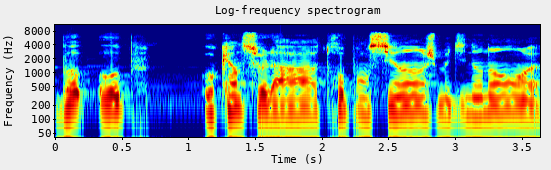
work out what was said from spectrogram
Bob Hope, aucun de ceux-là, trop ancien. Je me dis non, non, euh,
